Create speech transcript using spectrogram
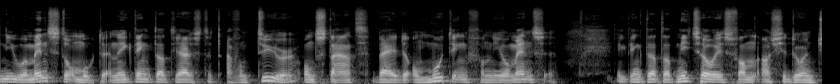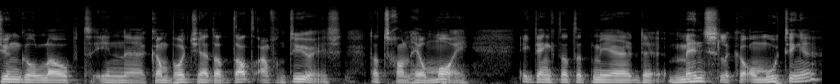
nieuwe mensen te ontmoeten. En ik denk dat juist het avontuur ontstaat bij de ontmoeting van nieuwe mensen. Ik denk dat dat niet zo is van als je door een jungle loopt in uh, Cambodja, dat dat avontuur is. Dat is gewoon heel mooi. Ik denk dat het meer de menselijke ontmoetingen,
